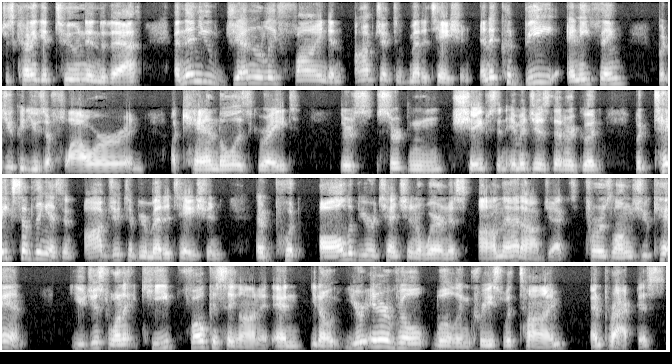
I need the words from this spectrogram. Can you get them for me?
Just kind of get tuned into that, and then you generally find an object of meditation, and it could be anything, but you could use a flower and a candle is great. There's certain shapes and images that are good, but take something as an object of your meditation and put all of your attention and awareness on that object for as long as you can. You just want to keep focusing on it. And, you know, your interval will increase with time and practice.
